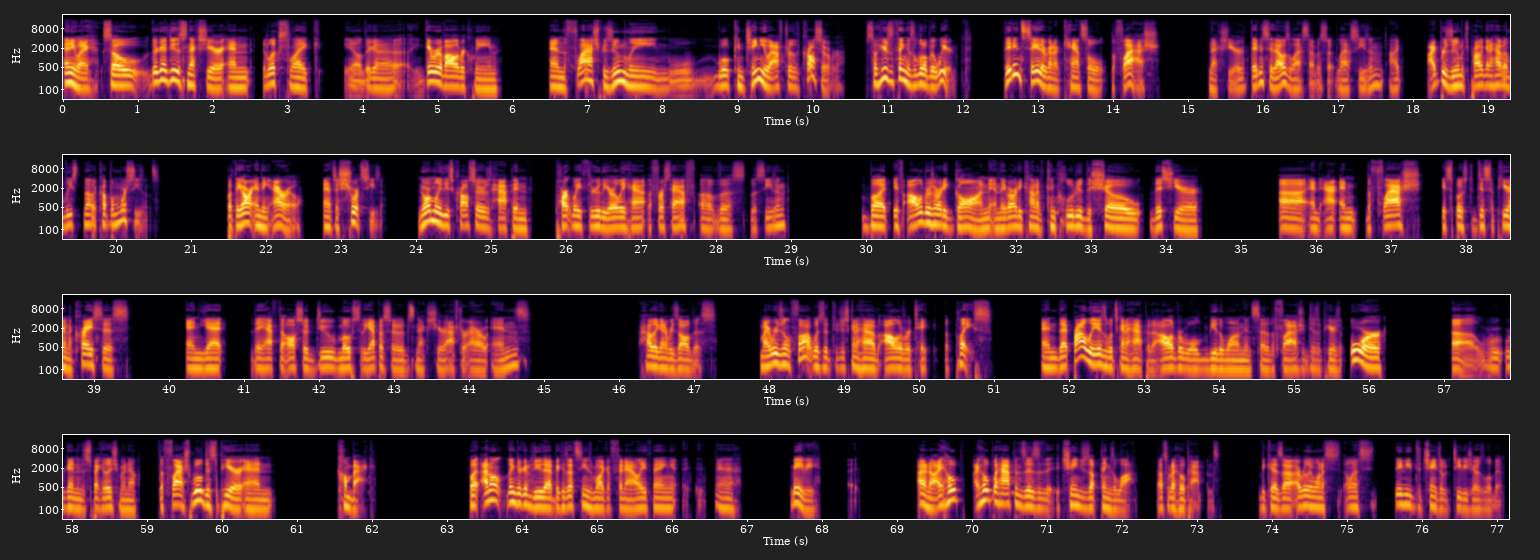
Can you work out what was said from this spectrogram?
Anyway, so they're gonna do this next year, and it looks like you know they're gonna get rid of Oliver Queen, and the Flash presumably will continue after the crossover. So here's the thing: is a little bit weird. They didn't say they're gonna cancel the Flash next year. They didn't say that was the last episode, last season. I I presume it's probably gonna have at least another couple more seasons. But they are ending Arrow, and it's a short season. Normally, these crossovers happen partway through the early half, the first half of the the season. But if Oliver's already gone and they've already kind of concluded the show this year, uh, and and the Flash is supposed to disappear in the Crisis, and yet they have to also do most of the episodes next year after Arrow ends. How are they going to resolve this? My original thought was that they're just going to have Oliver take the place. And that probably is what's going to happen. That Oliver will be the one instead of the Flash who disappears. Or, uh, we're getting into speculation right now. The Flash will disappear and come back. But I don't think they're going to do that because that seems more like a finale thing. Eh, maybe. I don't know. I hope. I hope what happens is it changes up things a lot. That's what I hope happens because I really want to. Want to. They need to change up the TV shows a little bit.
